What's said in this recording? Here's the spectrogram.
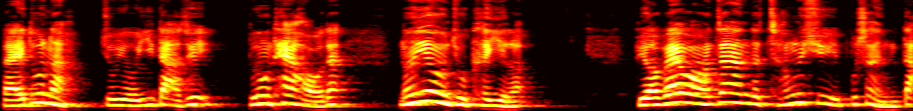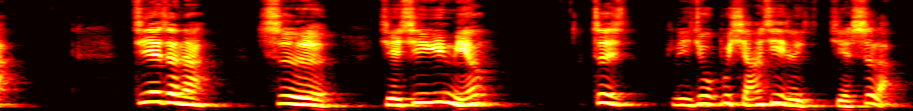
百度呢就有一大堆，不用太好的，能用就可以了。表白网站的程序不是很大。接着呢是解析域名，这里就不详细的解释了，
